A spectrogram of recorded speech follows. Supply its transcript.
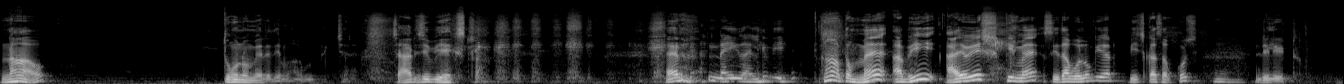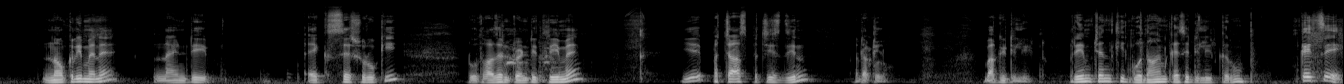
नाउ दोनों मेरे दिमाग में पिक्चर है। चार जी बी एक्स्ट्रा है ना? नई वाली भी है। हाँ तो मैं अभी आई विश कि मैं सीधा बोलूँ कि यार बीच का सब कुछ डिलीट नौकरी मैंने 90 एक्स से शुरू की 2023 में। ये 50-25 दिन रख लो बाकी डिलीट प्रेमचंद की गोदान कैसे डिलीट करूँ? कैसे?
